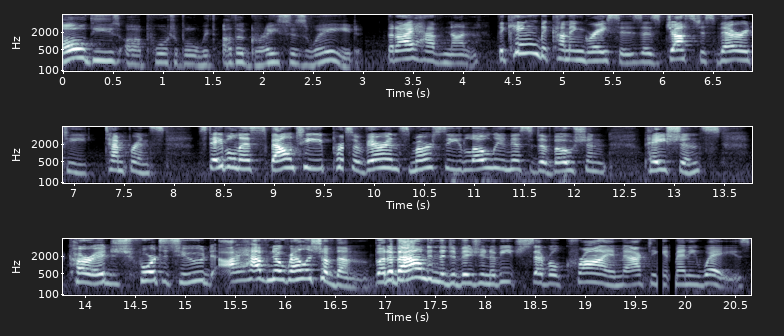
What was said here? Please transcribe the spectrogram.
All these are portable with other graces weighed. But I have none. The king becoming graces as justice, verity, temperance, stableness, bounty, perseverance, mercy, lowliness, devotion, patience, courage, fortitude, I have no relish of them, but abound in the division of each several crime, acting in many ways.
